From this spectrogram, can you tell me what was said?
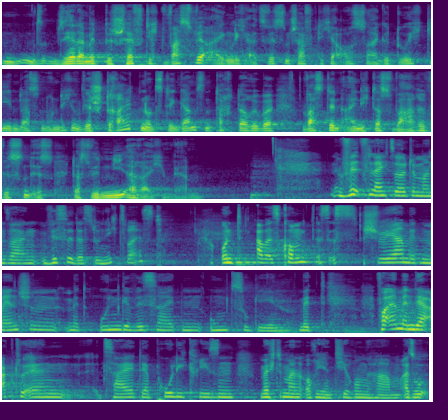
sehr damit beschäftigt, was wir eigentlich als wissenschaftliche Aussage durchgehen lassen und nicht. Und wir streiten uns den ganzen Tag darüber, was denn eigentlich das wahre Wissen ist, das wir nie erreichen werden. Vielleicht sollte man sagen, wisse, dass du nichts weißt. Und, aber es kommt, es ist schwer, mit Menschen mit Ungewissheiten umzugehen. Ja. Mit, vor allem in der aktuellen Zeit der Polikrisen möchte man Orientierung haben. Also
